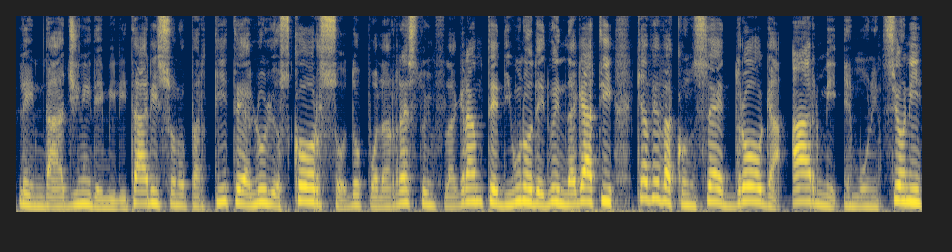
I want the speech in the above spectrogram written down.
Le indagini dei militari sono partite a luglio scorso, dopo l'arresto in flagrante di uno dei due indagati che aveva con sé droga, armi e munizioni.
